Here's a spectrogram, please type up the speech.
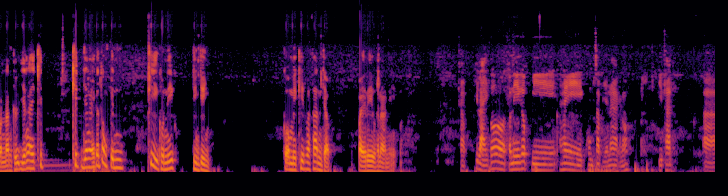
วันนั้น คือ ยังไงคิด คิดยังไงก็ต้องเป็นพี่คนนี้จริง ๆ ก็ไม่คิดว่าท่านจะไปเร็วขนาดนี้ ครับพี่ไหลก็ตอนนี้ก็มีให้คุมทรัพย์พญานาคเนาะพี่ทัศน์อ่า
